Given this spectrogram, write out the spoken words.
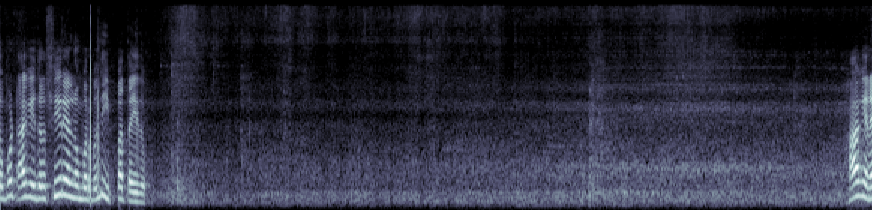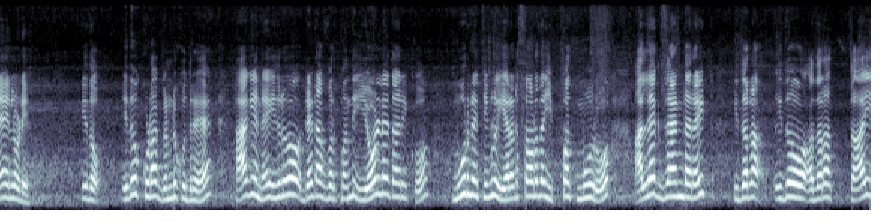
ಸಪೋರ್ಟ್. ಹಾಗೆ ಇದರ ಸೀರಿಯಲ್ ನಂಬರ್ ಬಂದು ಇಪ್ಪತ್ತೈದು. ಹಾಗೆಯೇ ನೋಡಿ, ಇದು. ಇದು ಕೂಡ ಗಂಡು ಕುದುರೆ. ಹಾಗೆಯೇ ಇದ್ರ ಡೇಟ್ ಆಫ್ ಬರ್ತ್ ಬಂದು ಏಳನೇ ತಾರೀಕು ಮೂರನೇ ತಿಂಗಳು ಎರಡು ಸಾವಿರದ ಇಪ್ಪತ್ತ್ಮೂರು ಅಲೆಕ್ಸಾಂಡರೈಟ್ ಇದರ, ಇದು ಅದರ ತಾಯಿ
